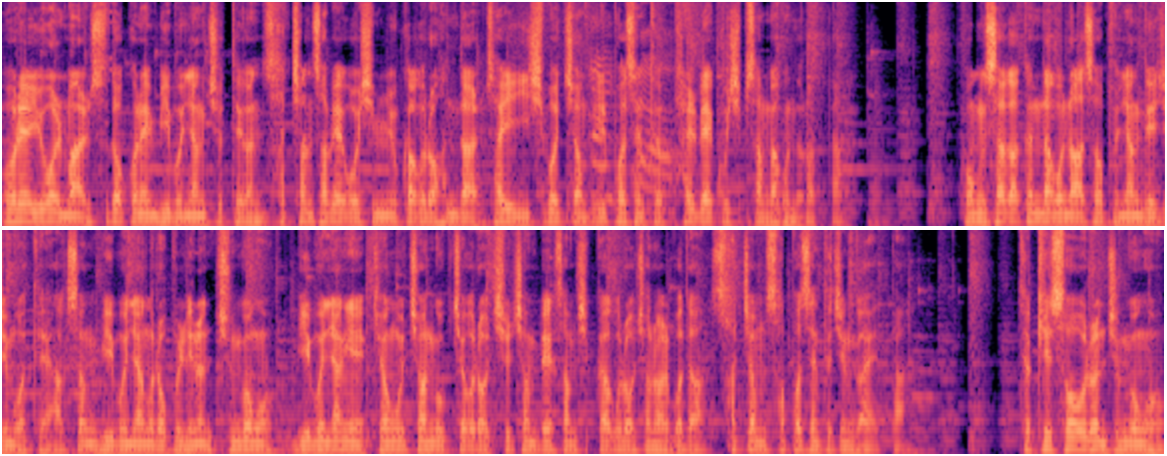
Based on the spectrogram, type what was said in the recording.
올해 6월 말 수도권의 미분양 주택은 4,456가구로 한 달 사이 25.1% 893가구 늘었다. 공사가 끝나고 나서 분양되지 못해 악성 미분양으로 불리는 준공후 미분양의 경우 전국적으로 7,130가구로 전월보다 4.4% 증가했다. 특히 서울은 준공 후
